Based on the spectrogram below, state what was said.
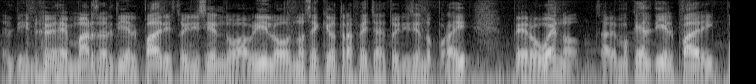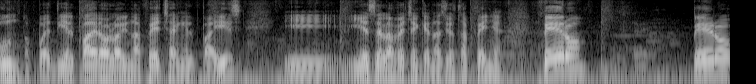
el 19 de marzo, el Día del Padre. Estoy diciendo abril o no sé qué otra fecha estoy diciendo por ahí. Pero bueno, sabemos que es el Día del Padre y punto. Pues Día del Padre solo hay una fecha en el país y, y esa es la fecha en que nació esta peña. Pero, pero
